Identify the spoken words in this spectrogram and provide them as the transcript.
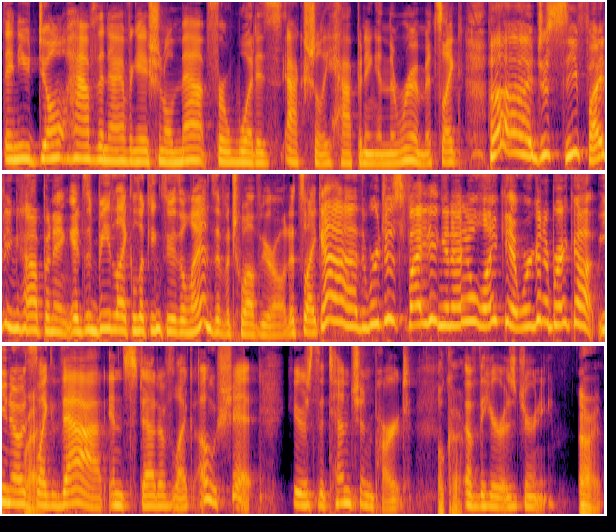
then you don't have the navigational map for what is actually happening in the room. It's like, ah, I just see fighting happening. It'd be like looking through the lens of a 12 year old. It's like, ah, we're just fighting and I don't like it. We're going to break up. You know, it's right. like that instead of like, oh shit, here's the tension part okay. of the hero's journey. All right.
